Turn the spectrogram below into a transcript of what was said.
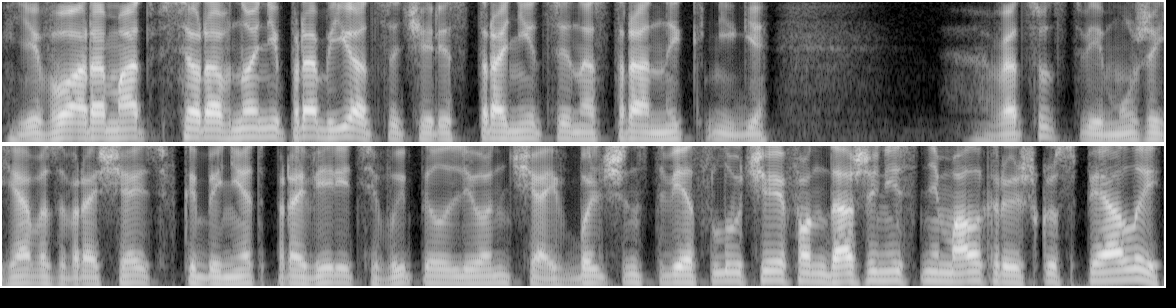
Его аромат все равно не пробьется через страницы иностранной книги. В отсутствие мужа я возвращаюсь в кабинет проверить, выпил ли он чай. В большинстве случаев он даже не снимал крышку с пиалы,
